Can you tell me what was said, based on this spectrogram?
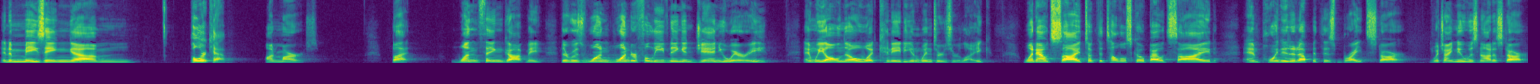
an amazing um, polar cap on Mars. But one thing got me. There was one wonderful evening in January, and we all know what Canadian winters are like. Went outside, took the telescope outside, and pointed it up at this bright star, which I knew was not a star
